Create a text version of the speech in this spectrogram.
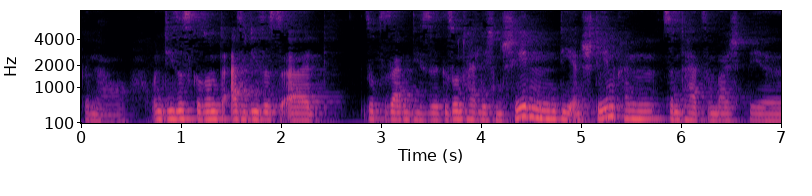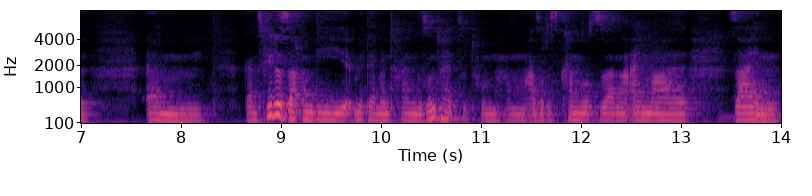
Genau. Und dieses gesund, also dieses äh, sozusagen diese gesundheitlichen Schäden, die entstehen können, sind halt zum Beispiel ähm, ganz viele Sachen, die mit der mentalen Gesundheit zu tun haben. Also das kann sozusagen einmal sein,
